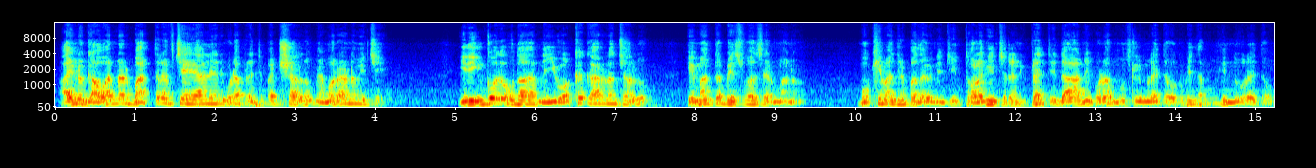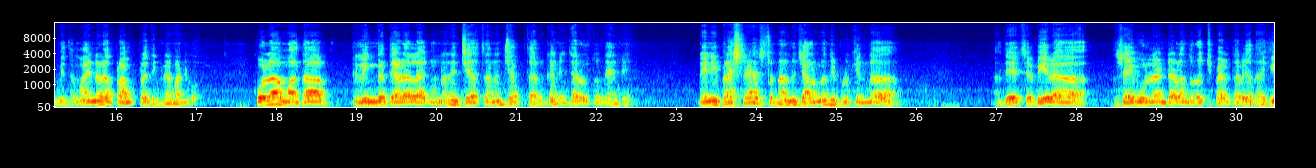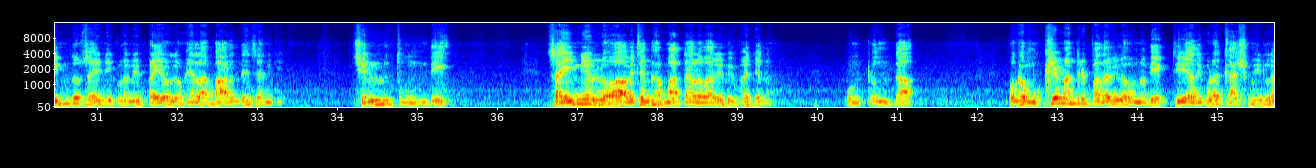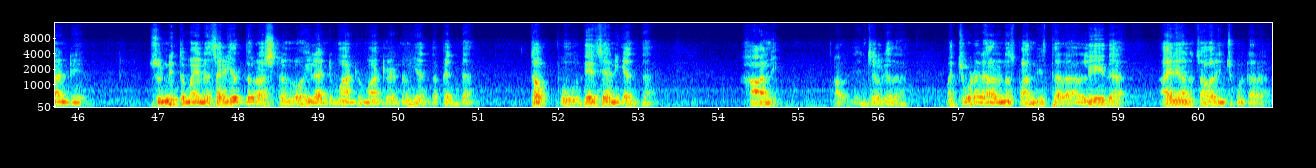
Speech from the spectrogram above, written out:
ఆయన గవర్నర్ బర్తరఫ్ చేయాలి అని కూడా ప్రతిపక్షాలు మెమోరాండం ఇచ్చాయి. ఇది ఇంకొక ఉదాహరణ. ఈ ఒక్క కారణం చాలు హిమంత బిశ్వా శర్మను ముఖ్యమంత్రి పదవి నుంచి తొలగించడానికి ప్రతి దాన్ని కూడా ముస్లింలు అయితే ఒక విధము హిందువులు అయితే ఒక విధం ఆయన ప్ర- ప్రతిజ్ఞ మటుకు కుల మత లింగ తేడా లేకుండా నేను చేస్తానని చెప్తారు. కానీ జరుగుతుంది ఏంటి? నేను ఈ ప్రశ్న వేస్తున్నాను. చాలామంది ఇప్పుడు కింద అదే వీర శైవులు లాంటి వాళ్ళందరూ వచ్చి పెడతారు కదా. హిందూ సైనికులు అనే ప్రయోగం ఎలా భారతదేశానికి చెల్లుతుంది? సైన్యంలో ఆ విధంగా మతాల వారి విభజన ఉంటుందా? ఒక ముఖ్యమంత్రి పదవిలో ఉన్న వ్యక్తి అది కూడా కాశ్మీర్ లాంటి సున్నితమైన సరిహద్దు రాష్ట్రంలో ఇలాంటి మాటలు మాట్లాడడం ఎంత పెద్ద తప్పు? దేశానికి ఎంత హాని? ఆలోచించాలి కదా. మరి చూడాలి ఎవరైనా స్పందిస్తారా? లేదా ఆయన ఏమైనా సవరించుకుంటారా?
